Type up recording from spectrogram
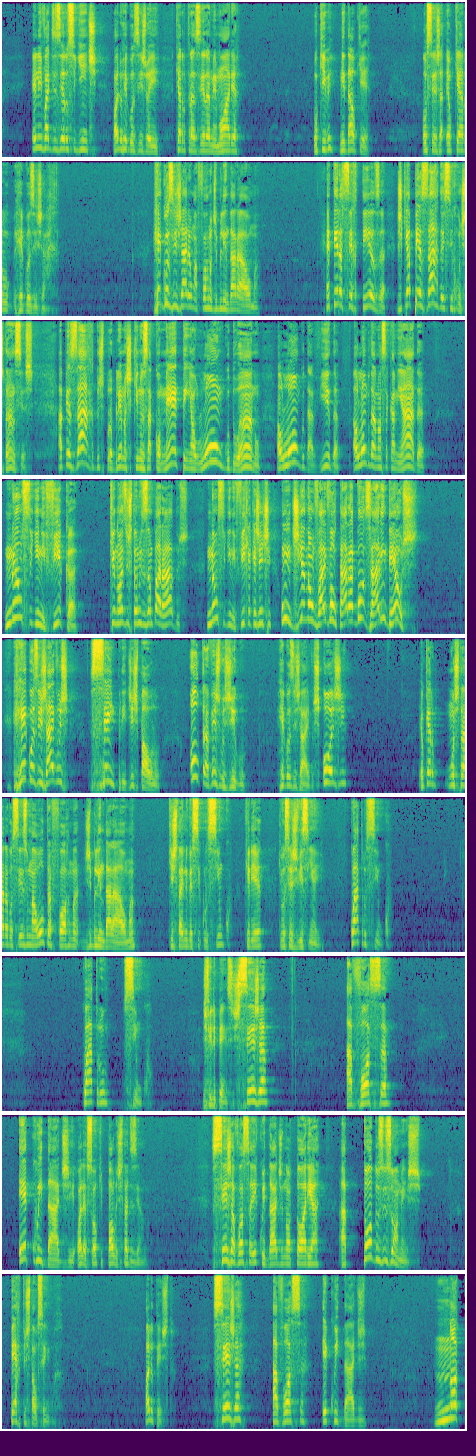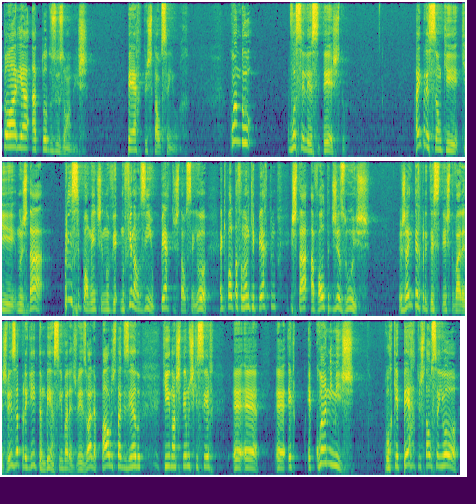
ele vai dizer o seguinte: olha o regozijo aí, quero trazer à memória o que me dá o quê? Ou seja, eu quero regozijar. Regozijar é uma forma de blindar a alma. É ter a certeza de que, apesar das circunstâncias, apesar dos problemas que nos acometem ao longo do ano, ao longo da vida, ao longo da nossa caminhada, não significa que nós estamos desamparados. Não significa que a gente um dia não vai voltar a gozar em Deus. Regozijai-vos sempre, diz Paulo. Outra vez vos digo, regozijai-vos. Hoje, eu quero mostrar a vocês uma outra forma de blindar a alma, que está aí no versículo 5. Queria que vocês vissem aí. 4, 5. 4, 5 de Filipenses. Seja a vossa equidade, olha só o que Paulo está dizendo. Seja a vossa equidade notória a todos os homens, perto está o Senhor. Olha o texto. Seja a vossa equidade notória a todos os homens, perto está o Senhor. Quando você lê esse texto, a impressão que, que nos dá, principalmente no, no finalzinho, perto está o Senhor, é que Paulo está falando que perto está a volta de Jesus. Eu já interpretei esse texto várias vezes, já preguei também assim várias vezes. Olha, Paulo está dizendo que nós temos que ser é, é, é, equânimes, porque perto está o Senhor.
